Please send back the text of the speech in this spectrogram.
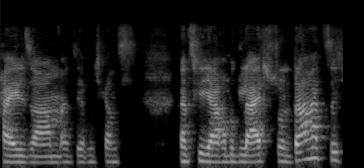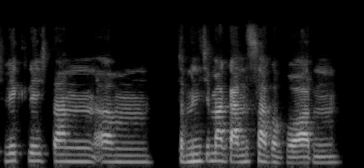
heilsam. Also sie hat mich ganz, ganz viele Jahre begleitet und da hat sich wirklich dann, ähm, da bin ich immer ganzer geworden,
